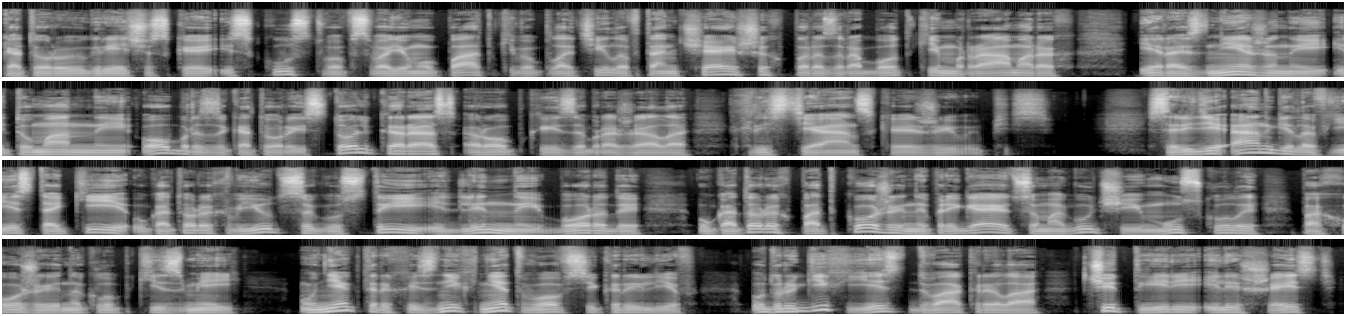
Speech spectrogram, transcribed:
которую греческое искусство в своем упадке воплотило в тончайших по разработке мраморах и разнеженные и туманные образы, которые столько раз робко изображала христианская живопись. Среди ангелов есть такие, у которых вьются густые и длинные бороды, у которых под кожей напрягаются могучие мускулы, похожие на клубки змей. У некоторых из них нет вовсе крыльев, у других есть два крыла, четыре или шесть,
